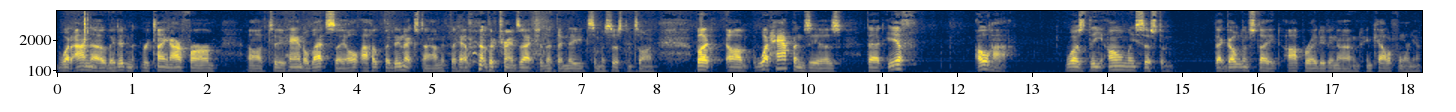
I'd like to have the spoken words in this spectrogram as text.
what I know. They didn't retain our firm uh, to handle that sale. I hope they do next time if they have another transaction that they need some assistance on. But uh, what happens is that if Ojai was the only system that Golden State operated and owned in California,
